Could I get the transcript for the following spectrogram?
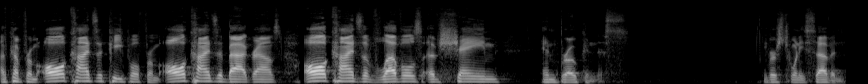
I've come from all kinds of people, from all kinds of backgrounds, all kinds of levels of shame and brokenness. Verse 27.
